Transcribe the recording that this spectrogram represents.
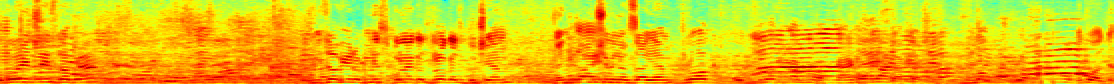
Ogólnie co jest dobre? Widzowie robimy wspólnego vloga z Guciem. Nagrywamy siebie nawzajem. Vlog, vlog na vlog, tak? Tak, tak. Vlog na vlog. Dokładnie.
